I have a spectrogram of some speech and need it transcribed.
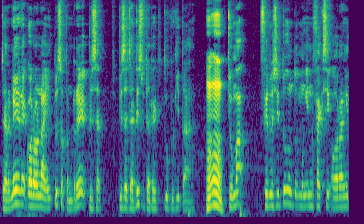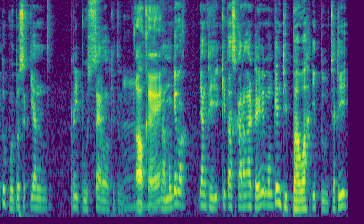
Jarane nek corona itu sebenarnya bisa bisa jadi sudah ada di tubuh kita. Mm-mm. Cuma virus itu untuk menginfeksi orang itu butuh sekian ribu sel gitu. Oke. Nah mungkin wak- yang di kita sekarang ada ini mungkin di bawah itu, jadi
